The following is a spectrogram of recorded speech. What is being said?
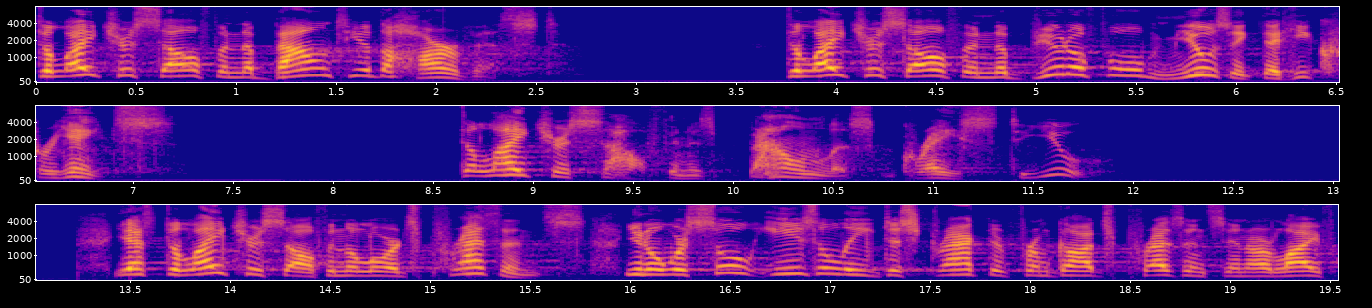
Delight yourself in the bounty of the harvest. Delight yourself in the beautiful music that He creates. Delight yourself in His boundless grace to you. Yes, delight yourself in the Lord's presence. You know, we're so easily distracted from God's presence in our life,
